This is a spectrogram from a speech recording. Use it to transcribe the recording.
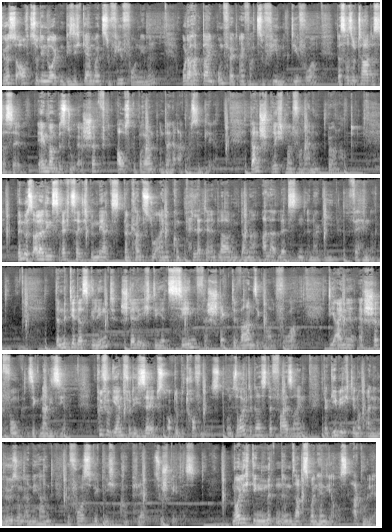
Gehörst du auch zu den Leuten, die sich gern mal zu viel vornehmen? Oder hat dein Umfeld einfach zu viel mit dir vor? Das Resultat ist dasselbe. Irgendwann bist du erschöpft, ausgebrannt und deine Akkus sind leer. Dann spricht man von einem Burnout. Wenn du es allerdings rechtzeitig bemerkst, dann kannst du eine komplette Entladung deiner allerletzten Energie verhindern. Damit dir das gelingt, stelle ich dir jetzt 10 versteckte Warnsignale vor, die eine Erschöpfung signalisieren. Prüfe gern für dich selbst, ob du betroffen bist. Und sollte das der Fall sein, dann gebe ich dir noch eine Lösung an die Hand, bevor es wirklich komplett zu spät ist. Neulich ging mitten im Satz mein Handy aus, Akku leer.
